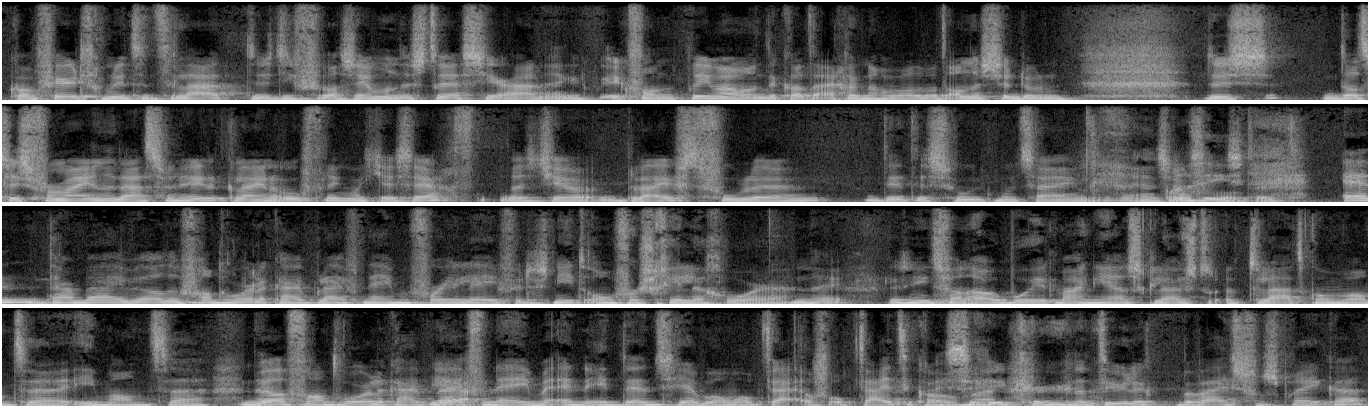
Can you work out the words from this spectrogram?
kwam 40 minuten te laat. Dus die was helemaal de stress hier aan. Ik, ik vond het prima, want ik had eigenlijk nog wel wat anders te doen. Dus dat is voor mij inderdaad zo'n hele kleine oefening, wat jij zegt. Dat je blijft voelen, dit is hoe het moet zijn. En zo Precies. het. En daarbij wel de verantwoordelijkheid blijft nemen voor je leven. Dus niet onverschillig worden. Nee. Dus niet van, oh boei, het maakt niet uit als ik luister, te laat kom, want eh, iemand eh, Nee. wel verantwoordelijkheid blijven nemen en de intentie hebben om op, tijd of op tijd te komen. Zeker. Natuurlijk, bewijs van spreken.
